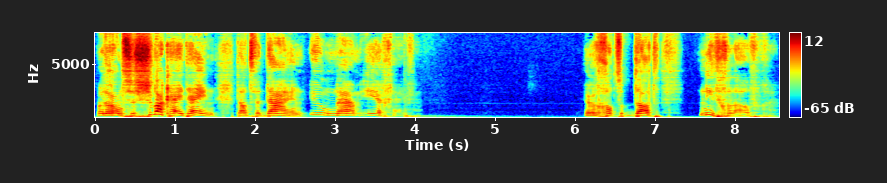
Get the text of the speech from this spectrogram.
maar door onze zwakheid heen. Dat we daarin uw naam eer geven. Heere God, opdat niet-gelovigen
